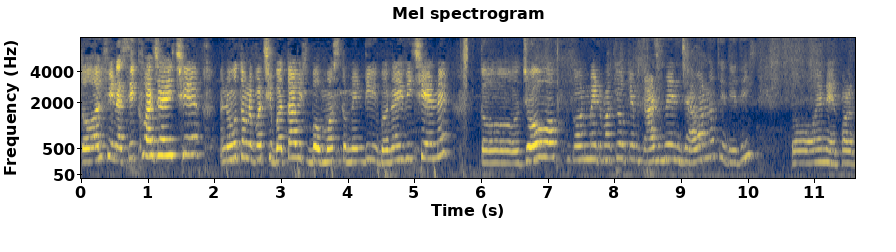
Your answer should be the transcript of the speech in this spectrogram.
તો અલ્ફીના શીખવા જાય છે, અને હું તમને પછી બતાવીશ બહુ મસ્ત મહેંદી બનાવી છે એને. તો જો ગવર્મેન્ટમાં કહો કેમ કે આજ બેન જવા નથી દીધી. તો એને પણ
